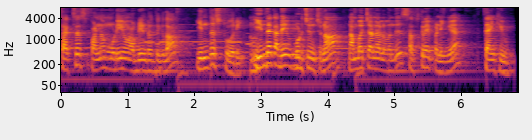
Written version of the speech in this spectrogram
சக்சஸ் பண்ண முடியும் அப்படின்றதுக்கு தான் இந்த ஸ்டோரி இந்த கதையை பிடிச்சிருந்துச்சுன்னா நம்ம சேனலை வந்து சப்ஸ்கிரைப் பண்ணிங்க தேங்க்யூ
